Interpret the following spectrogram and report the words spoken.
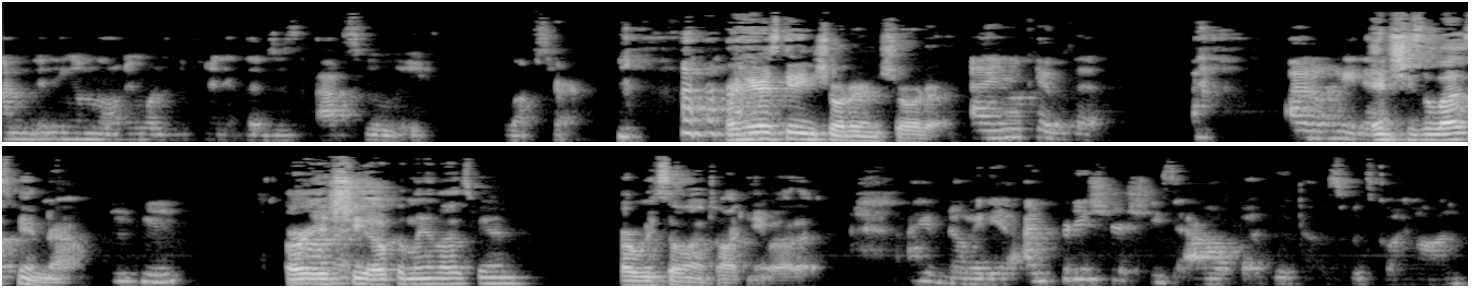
I'm, I think I'm the only one on the planet that just absolutely loves her. Her hair's getting shorter and shorter. I'm okay with it. I don't hate it. And she's a lesbian now. hmm Or Love is she it. openly lesbian? Or are we still not talking about it? I have no idea. I'm pretty sure she's out, but who knows what's going on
